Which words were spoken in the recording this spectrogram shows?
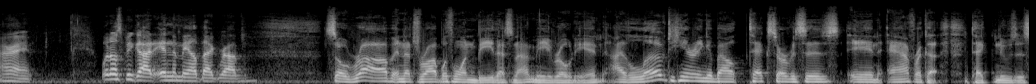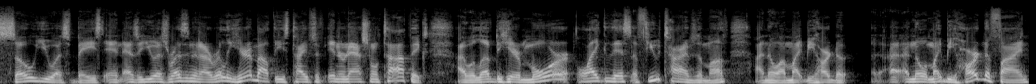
All right. What else we got in the mailbag, Robb? So Rob, and that's Rob with one B, that's not me, wrote in. I loved hearing about tech services in Africa. Tech news is so US based, and as a US resident, I really hear about these types of international topics. I would love to hear more like this a few times a month. I know I might be hard to I know it might be hard to find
